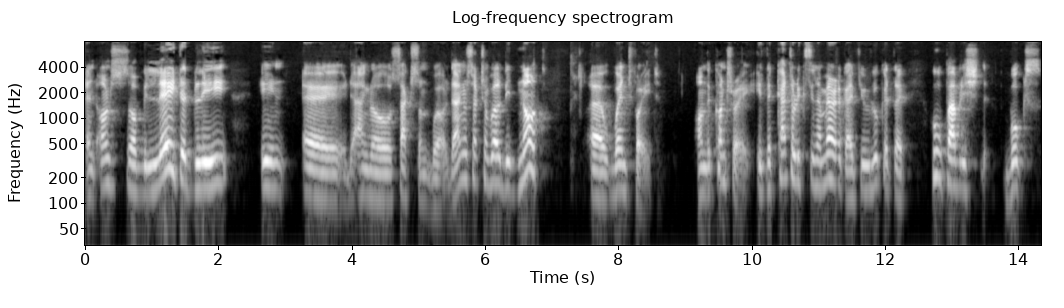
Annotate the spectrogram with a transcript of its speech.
and also belatedly in uh, the Anglo-Saxon world. The Anglo-Saxon world did not uh, went for it. On the contrary, if the Catholics in America, if you look at the, who published books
